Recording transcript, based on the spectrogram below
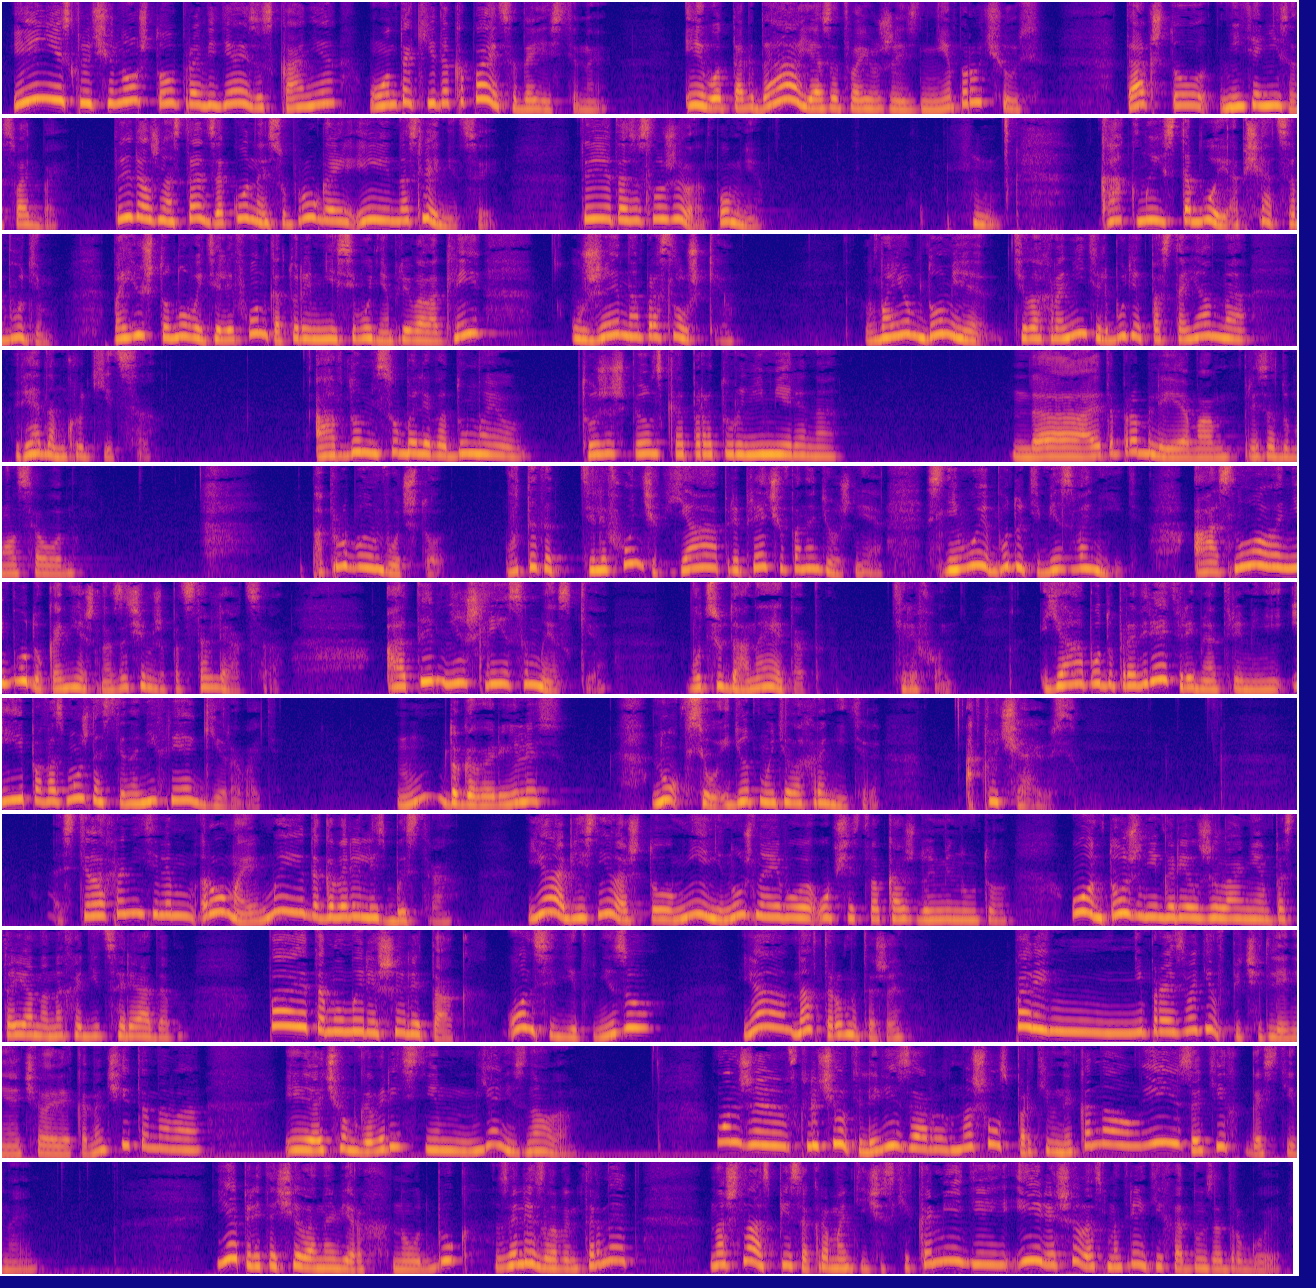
И не исключено, что, проведя изыскание, он таки докопается до истины. И вот тогда я за твою жизнь не поручусь. Так что не тяни со свадьбой. Ты должна стать законной супругой и наследницей. Ты это заслужила, помни. Хм. Как мы с тобой общаться будем? Боюсь, что новый телефон, который мне сегодня приволокли, уже на прослушке. В моем доме телохранитель будет постоянно рядом крутиться. А в доме Соболева, думаю, тоже шпионская аппаратура немерена. Да, это проблема, призадумался он. Попробуем вот что. Вот этот телефончик я припрячу понадежнее. С него и буду тебе звонить. А снова не буду, конечно, зачем же подставляться. А ты мне шли смски вот сюда, на этот телефон. Я буду проверять время от времени и по возможности на них реагировать. Ну, договорились. Ну, все, идет мой телохранитель. Отключаюсь. С телохранителем Ромой мы договорились быстро. Я объяснила, что мне не нужно его общество каждую минуту. Он тоже не горел желанием постоянно находиться рядом. Поэтому мы решили так. Он сидит внизу, я на втором этаже. Парень не производил впечатления человека начитанного и о чем говорить с ним я не знала. Он же включил телевизор, нашел спортивный канал и затих в гостиной. Я перетащила наверх ноутбук, залезла в интернет, нашла список романтических комедий и решила смотреть их одну за другой.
